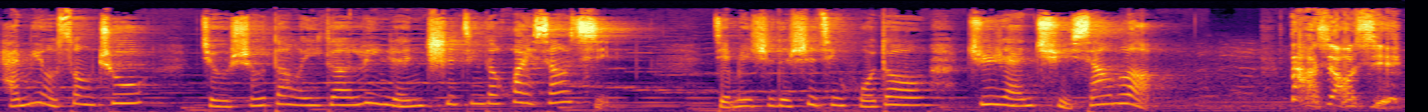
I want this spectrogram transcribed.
还没有送出，就收到了一个令人吃惊的坏消息：姐妹市的事情活动居然取消了。大消息！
